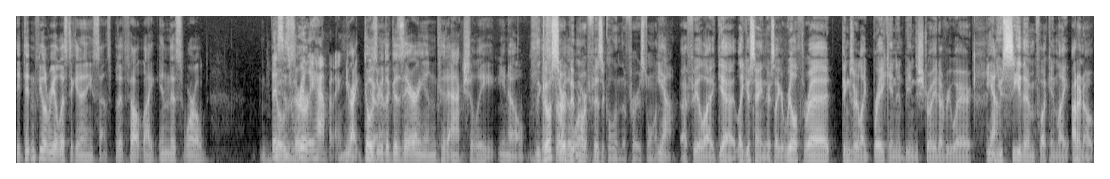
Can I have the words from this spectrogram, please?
it didn't feel realistic in any sense, but it felt like in this world This is really happening. You're right. Gozer Yeah. the Gozerian could actually, you know, The ghosts are a the bit more physical in the first one. Yeah. I feel like, yeah, like you're saying, there's like a real threat. Things are like breaking and being destroyed everywhere. Yeah. And you see them fucking like, I don't know,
